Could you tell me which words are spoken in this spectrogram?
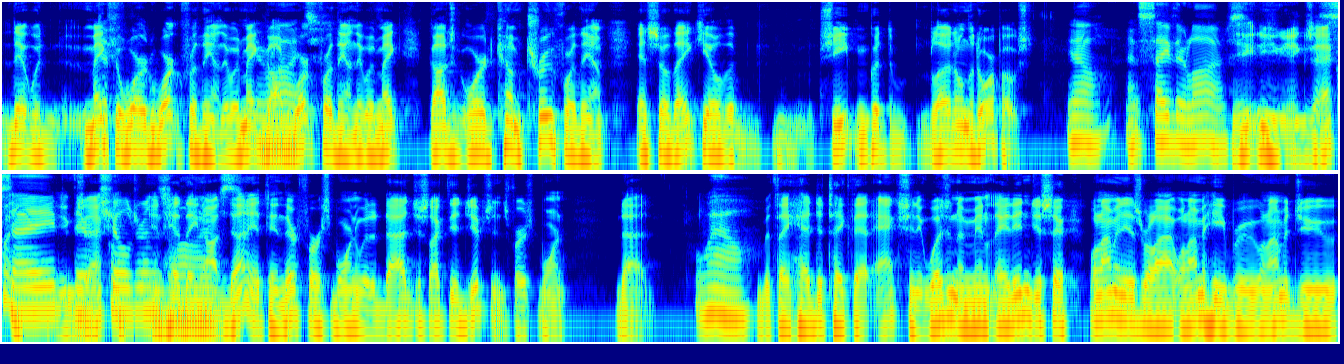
that would make the word work for them, that would make God Right. work for them, that would make God's word come true for them. And so they kill the sheep and put the blood on the doorpost. Yeah, and save their lives. Exactly. Save their children's And had they not done it, then their firstborn would have died, just like the Egyptians' firstborn died. Wow. But they had to take that action. It wasn't a minute. They didn't just say, "Well, I'm an Israelite. Well, I'm a Hebrew. Well, I'm a Jew.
